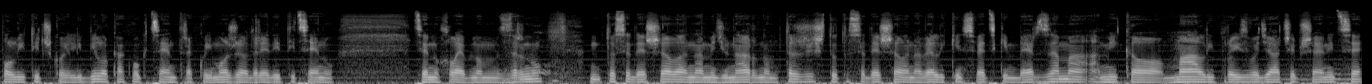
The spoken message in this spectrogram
političkog ili bilo kakvog centra koji može odrediti cenu cenu hlebnom zrnu. To se dešava na međunarodnom tržištu, to se dešava na velikim svetskim berzama, a mi kao mali proizvođači pšenice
